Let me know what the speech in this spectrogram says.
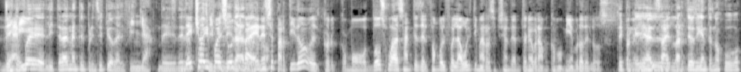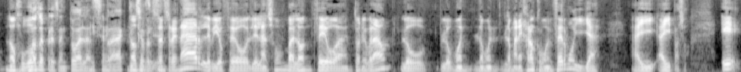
De ahí, fue literalmente el principio del fin ya. De, de, hecho, ahí fue su última. En ese partido, eh, como dos jugadas antes del fumble, fue la última recepción de Antonio Brown como miembro de los. Sí, porque ya el, partido siguiente no jugó. No jugó. No se presentó a las prácticas. No se presentó a entrenar, le vio feo, le lanzó un balón feo a Antonio Brown, lo, lo, lo manejaron como enfermo y ya. Ahí, ahí pasó. Eh,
